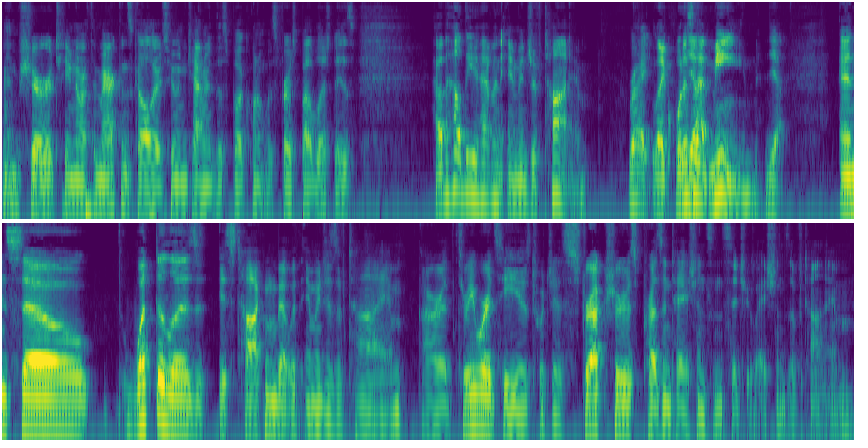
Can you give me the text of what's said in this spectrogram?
i'm sure to north american scholars who encountered this book when it was first published is how the hell do you have an image of time right. like what does Yeah. that mean yeah, and so, what Deleuze is talking about with images of time are three words he used, which is structures, presentations, and situations of time.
